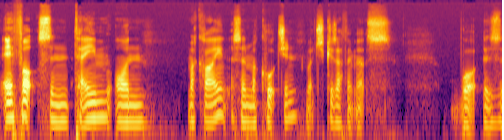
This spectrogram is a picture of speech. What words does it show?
efforts and time on my clients and my coaching, which because I think that's what is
